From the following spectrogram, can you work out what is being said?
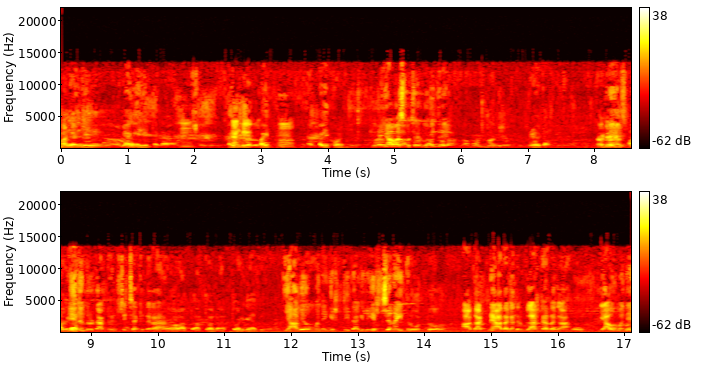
ಮನೆಯಲ್ಲಿ ಬ್ಯಾಂಗಿಲ್ ಇತ್ತಲ್ಲ? ಬ್ಯಾಂಗ್ಳೂರು ಪೈಪ್ ಹ್ಮ್. ಪೈಪ್ ಹೊಡೆದಿದ್ರು. ಯಾವ ಆಸ್ಪತ್ರೆಗೆ ಹೋಗಿದ್ರಿ? ಪ್ರೈವೇಟ್ ಏನಂದ್ರು ಡಾಕ್ಟರ್ ಸ್ಟಿಚ್ ಹಾಕಿದಾರಾ? ಹತ್ತು ಹತ್ತು ಹತ್ತು ಹೊಲಿಗೆ ಹಾಕಿದ್ರು. ಯಾವ್ಯಾವ ಮನೆಗೆ ಎಷ್ಟು ಇದಾಗಿದೆ? ಎಷ್ಟು ಜನ ಇದ್ರು ಒಟ್ಟು? ಆ ಘಟನೆ ಆದಾಗ ಅಂದ್ರೆ ಬ್ಲಾಸ್ಟ್ ಆದಾಗ ಯಾವ ಮನೆ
